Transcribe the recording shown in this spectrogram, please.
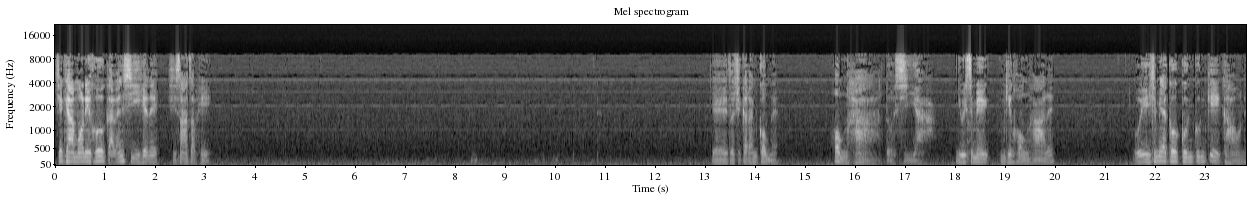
释迦牟尼佛甲咱实现的是三十岁。这就是甲咱讲的，放下就是啊。为什么唔肯放下呢？为什么要个滚滚计较呢？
